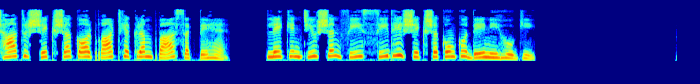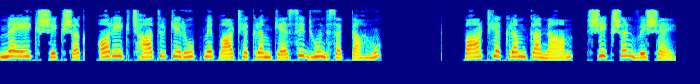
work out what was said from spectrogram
छात्र शिक्षक और पाठ्यक्रम पा सकते हैं। लेकिन ट्यूशन फ़ीस सीधे शिक्षकों को देनी होगी। मैं एक शिक्षक और एक छात्र के रूप में पाठ्यक्रम कैसे ढूंढ सकता हूँ? पाठ्यक्रम का नाम शिक्षण विषय।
